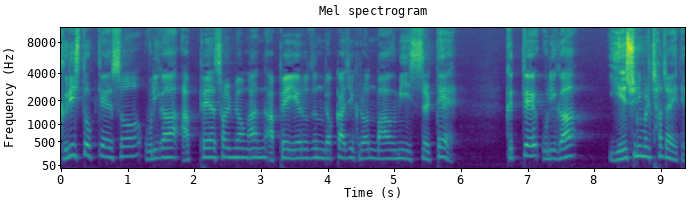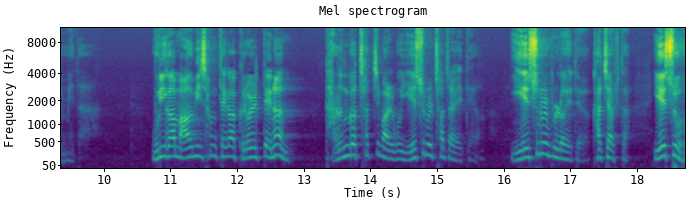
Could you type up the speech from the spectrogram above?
그리스도께서 우리가 앞에 설명한 앞에 예로 든 몇 가지 그런 마음이 있을 때 그때 우리가 예수님을 찾아야 됩니다. 우리가 마음이 상태가 그럴 때는 다른 것 찾지 말고 예수를 찾아야 돼요. 예수를 불러야 돼요. 같이 합시다. 예수.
